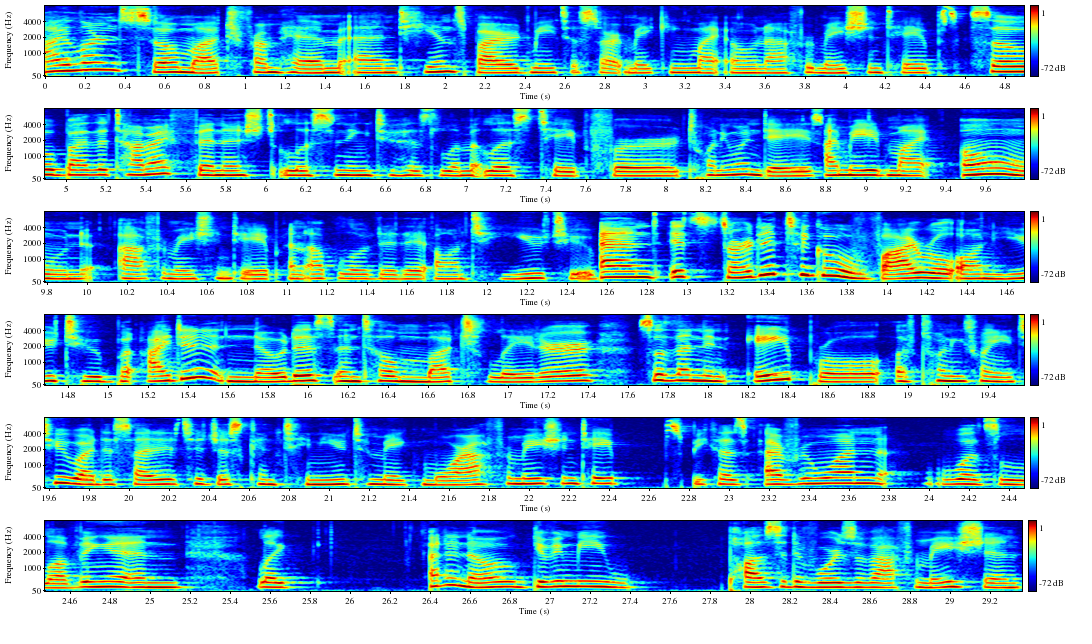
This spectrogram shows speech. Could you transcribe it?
I learned so much from him and he inspired me to start making my own affirmation tapes. So by the time I finished listening to his Limitless tape for 21 days, I made my own affirmation tape and uploaded it onto YouTube. And it started to go viral on YouTube, but I didn't notice until much later. So then in April of 2022, I decided to just continue to make more affirmation tapes because everyone was loving it and like I don't know, giving me positive words of affirmation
